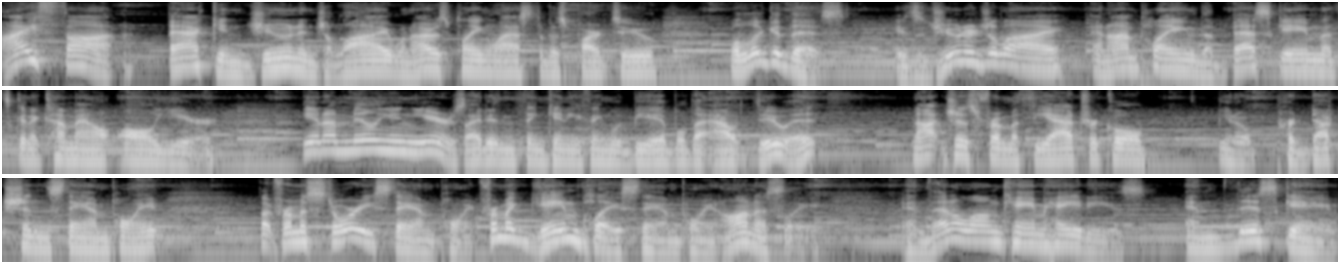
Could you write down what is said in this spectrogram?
I thought back in June and July when I was playing Last of Us Part 2, well, look at this. It's June or July, and I'm playing the best game that's going to come out all year. In a million years, I didn't think anything would be able to outdo it. Not just from a theatrical, you know, production standpoint, but from a story standpoint, from a gameplay standpoint, honestly. And then along came Hades, and this game,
